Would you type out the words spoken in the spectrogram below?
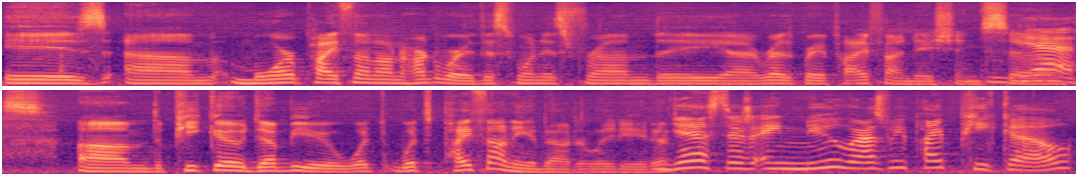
is um, more Python on hardware. This one is from the uh, Raspberry Pi Foundation. So Yes. um, the Pico W. What what's Pythony about it, Lady Ada? Yes, there's a new Raspberry Pi Pico.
